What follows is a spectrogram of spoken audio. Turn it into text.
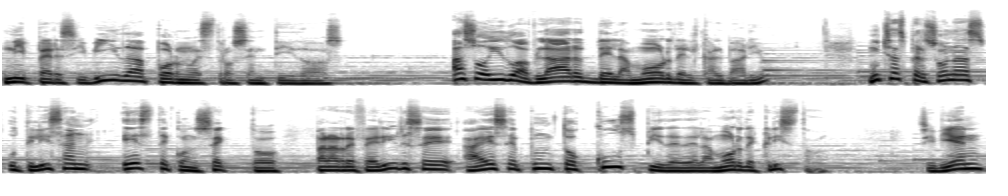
ni percibida por nuestros sentidos. ¿Has oído hablar del amor del Calvario? Muchas personas utilizan este concepto para referirse a ese punto cúspide del amor de Cristo. Si bien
